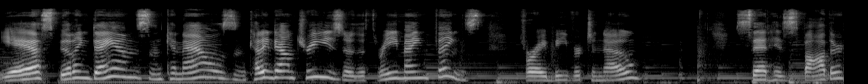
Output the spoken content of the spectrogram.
Yes, building dams and canals and cutting down trees are the three main things for a beaver to know, said his father.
